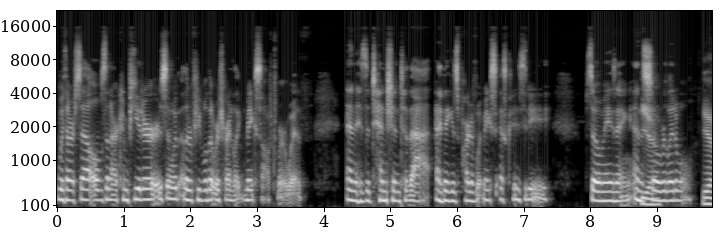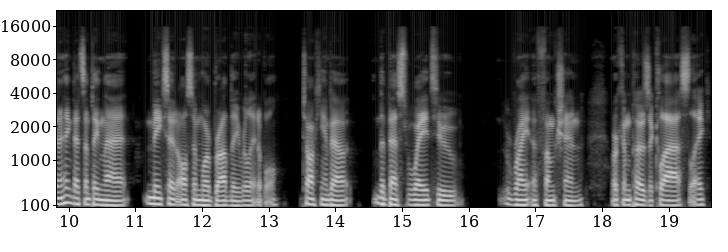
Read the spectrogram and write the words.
with ourselves and our computers and with other people that we're trying to like make software with and his attention to that i think is part of what makes xkcd so amazing and Yeah. so relatable Yeah, and I think that's something that makes it also more broadly relatable. Talking about the best way to write a function or compose a class, like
